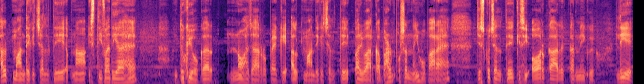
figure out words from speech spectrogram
अल्प मानदेय के चलते अपना इस्तीफा दिया है। दुखी होकर नौ हज़ार रुपये के अल्प मानदेय के चलते परिवार का भरण पोषण नहीं हो पा रहा है, जिसको चलते किसी और कार्य करने के लिए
